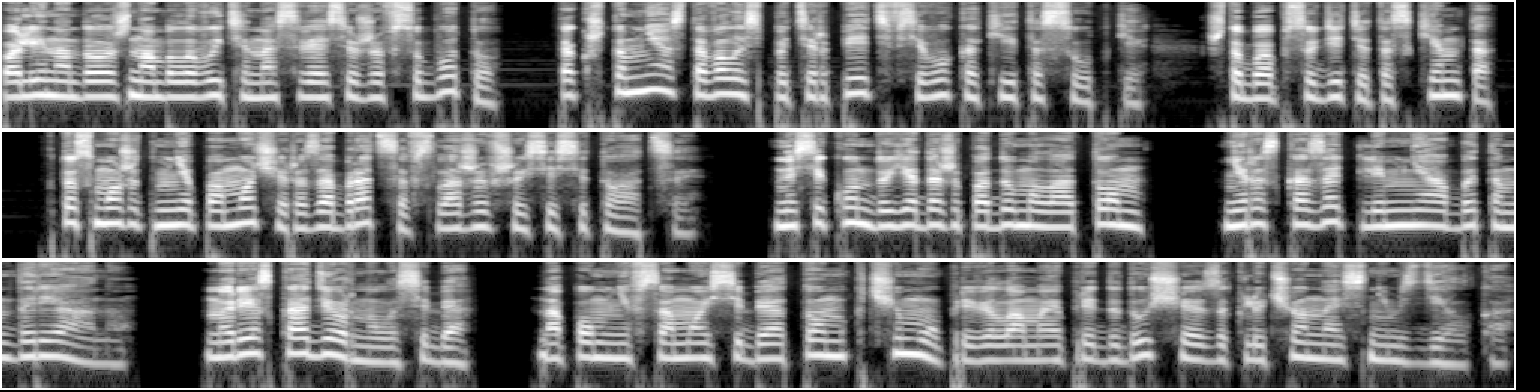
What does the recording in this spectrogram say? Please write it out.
Полина должна была выйти на связь уже в субботу, так что мне оставалось потерпеть всего какие-то сутки, чтобы обсудить это с кем-то, кто сможет мне помочь разобраться в сложившейся ситуации. На секунду я даже подумала о том, не рассказать ли мне об этом Дариану но резко одернула себя, напомнив самой себе о том, к чему привела моя предыдущая заключенная с ним сделка.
